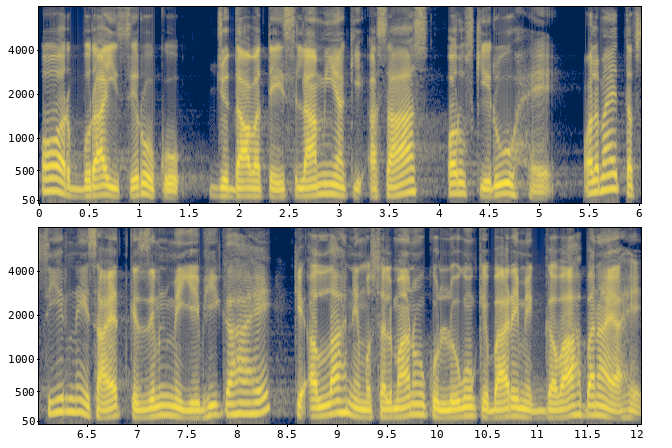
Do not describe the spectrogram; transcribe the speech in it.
اور برائی سے روکو، جو دعوت اسلامیہ کی اساس اور اس کی روح ہے۔ علماء تفسیر نے اس آیت کے ضمن میں یہ بھی کہا ہے کہ اللہ نے مسلمانوں کو لوگوں کے بارے میں گواہ بنایا ہے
